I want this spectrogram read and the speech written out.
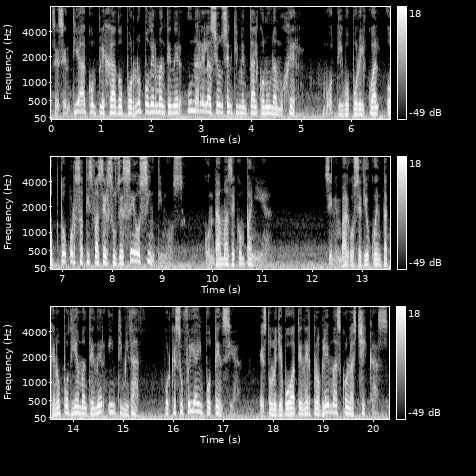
Se sentía acomplejado por no poder mantener una relación sentimental con una mujer, motivo por el cual optó por satisfacer sus deseos íntimos con damas de compañía. Sin embargo, se dio cuenta que no podía mantener intimidad porque sufría impotencia. Esto lo llevó a tener problemas con las chicas,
